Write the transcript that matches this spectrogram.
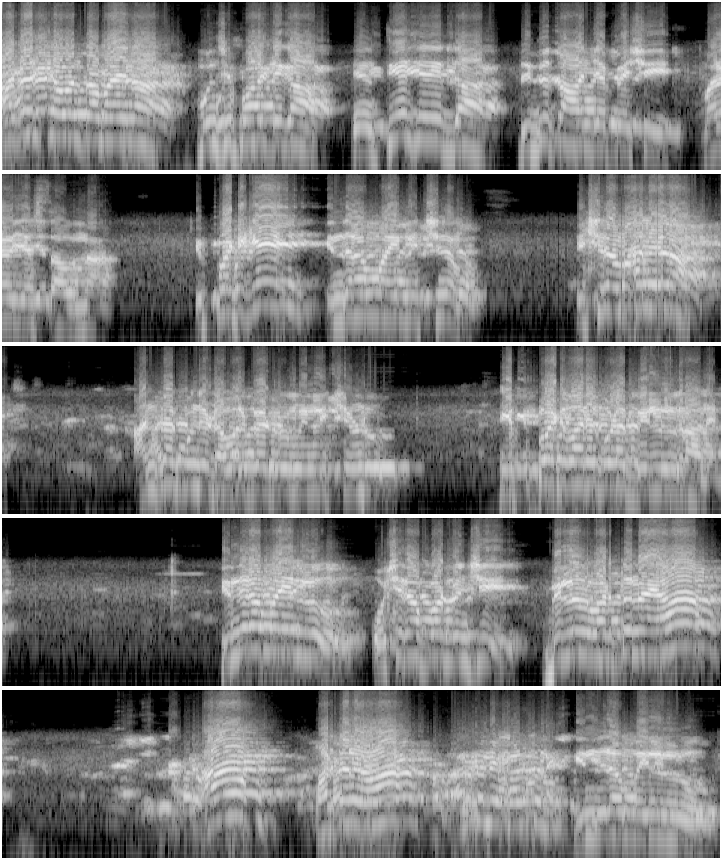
ఆదర్శవంతమైన మున్సిపాలిటీగా నేను తీర్చిదిద్దా దిద్దుతా అని చెప్పేసి మనవి చేస్తా ఉన్నా. ఇప్పటికీ ఇందిరమ్మ ఇల్లు ఇచ్చినాం. ఇచ్చినామా లేదా అంతకుముందు డబల్ బెడ్రూమ్ ఇల్లు ఇచ్చిండు. ఇప్పటి వరకు కూడా బిల్లులు రాలే. ఇందిరమ్మ ఇల్లు వచ్చినప్పటి నుంచి బిల్లులు పడుతున్నాయా? ఆ? పడతలేవా? ఇందిరమ్మ ఇల్లు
